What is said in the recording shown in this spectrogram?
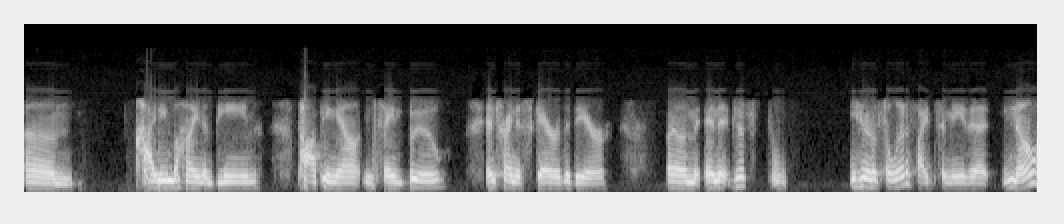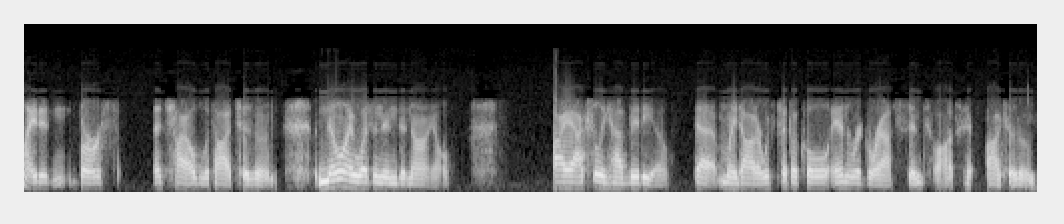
um, hiding behind a beam, popping out and saying boo, and trying to scare the deer. Um, and it just you know solidified to me that no, I didn't birth a child with autism. No, I wasn't in denial. I actually have video that my daughter was typical and regressed into autism.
